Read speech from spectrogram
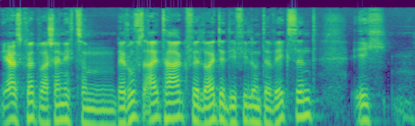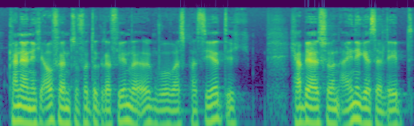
ja, es gehört wahrscheinlich zum Berufsalltag für Leute, die viel unterwegs sind. Ich kann ja nicht aufhören zu fotografieren, weil irgendwo was passiert. Ich, ich habe ja schon einiges erlebt,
